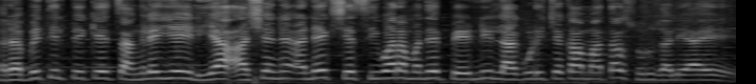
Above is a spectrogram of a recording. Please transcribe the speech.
रब्बीतील पिके चांगले येईल या आशेने अनेक शेत शिवारामध्ये पेरणी लागवडीचे काम आता सुरू झाले आहे.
